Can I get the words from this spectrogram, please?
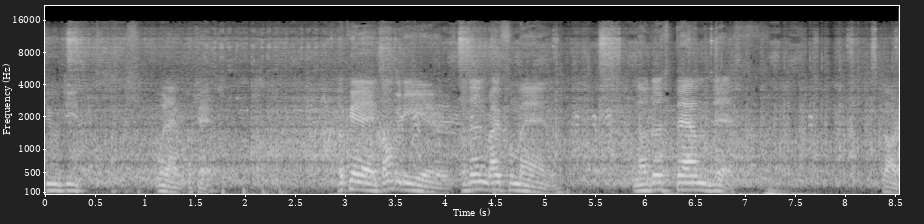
do these. Whatever, okay. Okay, Bombardier. And then Rifleman. Now just spam this. Start.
